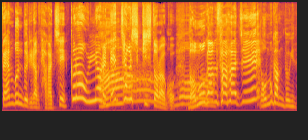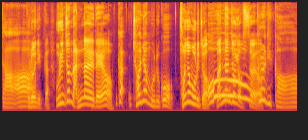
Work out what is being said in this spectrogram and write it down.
팬분들이랑 다 같이 끌어올려를 아, 떼창을 시키시더라고. 어머. 너무 감사하지. 너무 감동이다. 그러니까 우린 좀 만나야 돼요. 그러니까 전혀 모르고 전혀 모르죠. 오, 만난 적이 없어요. 그러니까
